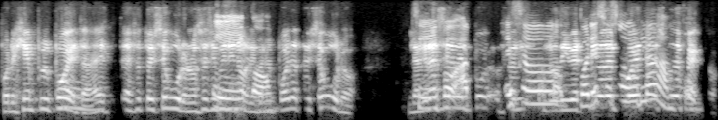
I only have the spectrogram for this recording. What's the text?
Por ejemplo, el poeta, Mm. es- eso estoy seguro, no sé si Sí, Pirinoli, po. pero el poeta estoy seguro. La Sí, gracia po, del po- o sea, eso- lo por eso del se poeta es su defecto.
